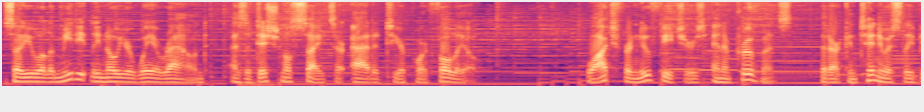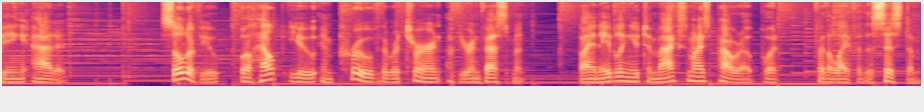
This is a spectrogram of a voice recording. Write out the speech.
so you will immediately know your way around as additional sites are added to your portfolio. Watch for new features and improvements that are continuously being added. SolarVu will help you improve the return of your investment by enabling you to maximize power output for the life of the system.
